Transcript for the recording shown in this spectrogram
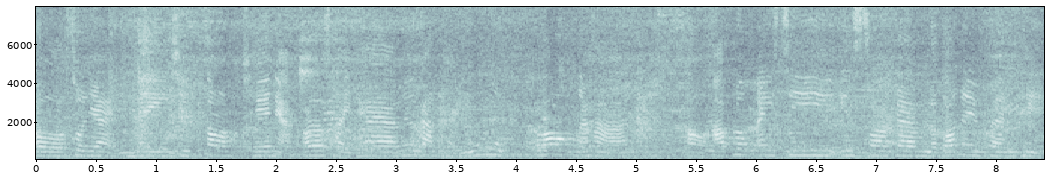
เออส่วนใหญ่ในชีวิตประจำวันของเช่เนี่ยก็จะใช้แค่เรื่องการถ่ายรูปกล้องนะคะเอ่ออัพลง IG Instagram แล้วก็ในแฟนเพจ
